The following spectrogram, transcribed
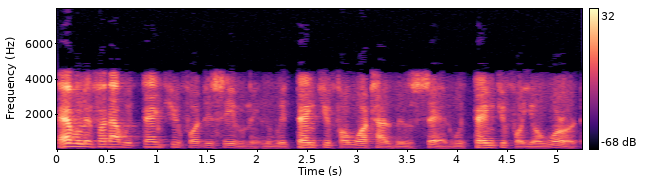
Heavenly Father, we thank you for this evening. We thank you for what has been said. We thank you for your word.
